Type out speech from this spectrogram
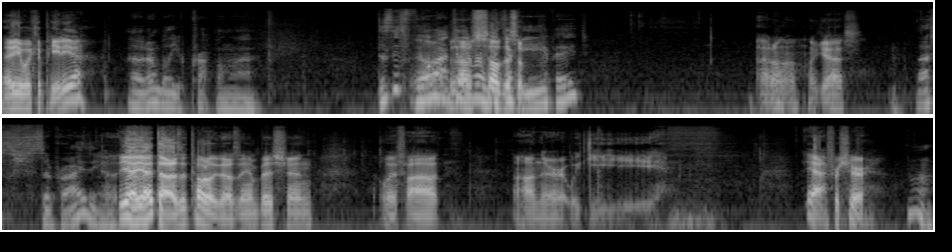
Maybe Wikipedia. Oh, don't believe crap on there. Does this film I'm- actually have a so Wikipedia page? I don't know. I guess. That's surprising. Yeah, yeah, it does. It totally does. Ambition without on their wiki. Yeah, for sure. Oh,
